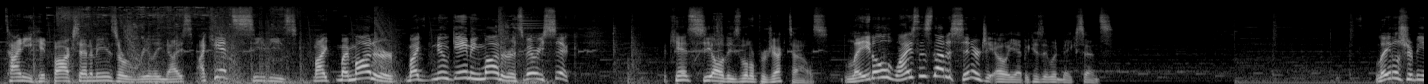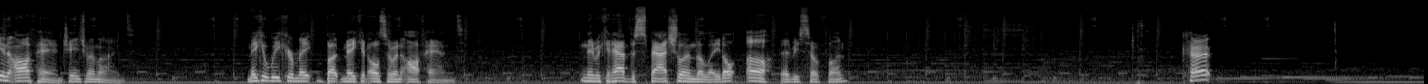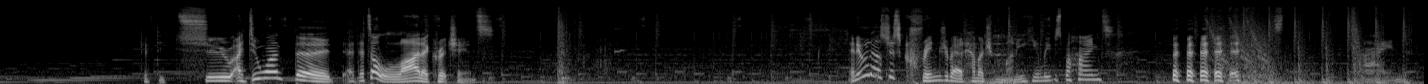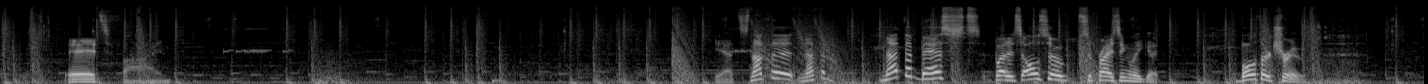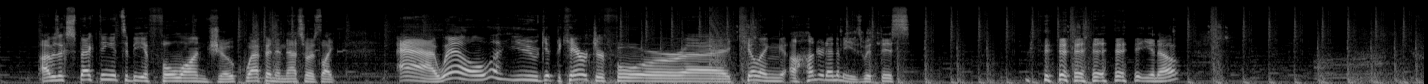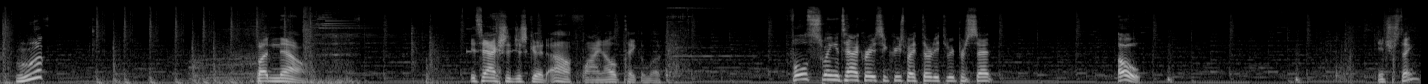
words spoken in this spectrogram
Tiny hitbox enemies are really nice. I can't see these. My, my monitor, my new gaming monitor, it's very sick. I can't see all these little projectiles. Ladle? Why is this not a synergy? Oh, yeah, because it would make sense. Ladle should be an offhand. Change my mind. Make it weaker, make, but make it also an offhand. And then we could have the spatula and the ladle. Oh, that'd be so fun. Okay. 52. I do want the... That's a lot of crit chance. Anyone else just cringe about how much money he leaves behind? it's fine. It's fine. Yeah, it's not the not the not the best, but it's also surprisingly good. Both are true. I was expecting it to be a full-on joke weapon, and that's why it's like, ah, well, you get the character for uh, killing a hundred enemies with this you know? Whoop. But no. It's actually just good. Oh, fine. I'll take a look. Full swing attack rates increased by 33%. Oh. Interesting.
